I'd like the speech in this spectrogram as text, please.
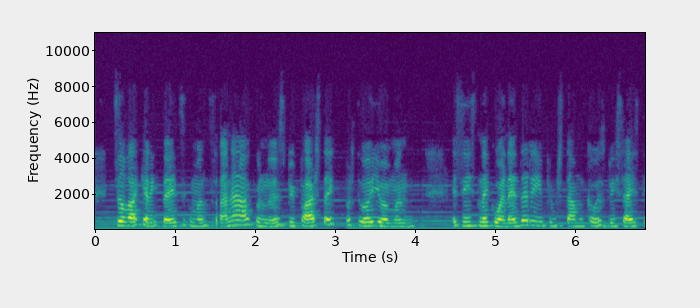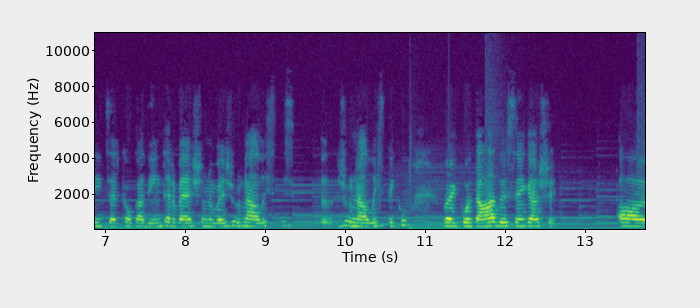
cilvēki arī teica, ka man sanāk, un es biju pārsteigta par to, jo man, es īsti neko nedarīju pirms tam, ka es biju saistīts ar kaut kādu intervēšanu vai žurnālistiku vai ko tādu. Es vienkārši, uh,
